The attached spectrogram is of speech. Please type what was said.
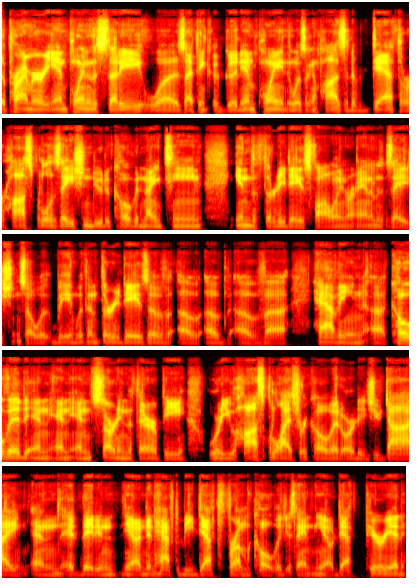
The primary endpoint of the study was, I think, a good endpoint. It was a composite of death or hospitalization due to COVID 19 in the 30 days following randomization. So, within 30 days of, of, of, of uh, having uh, COVID and, and, and starting the therapy, were you hospitalized for COVID or did you die? And it, they didn't, you know, didn't have to be death from COVID, just, you know, death period.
